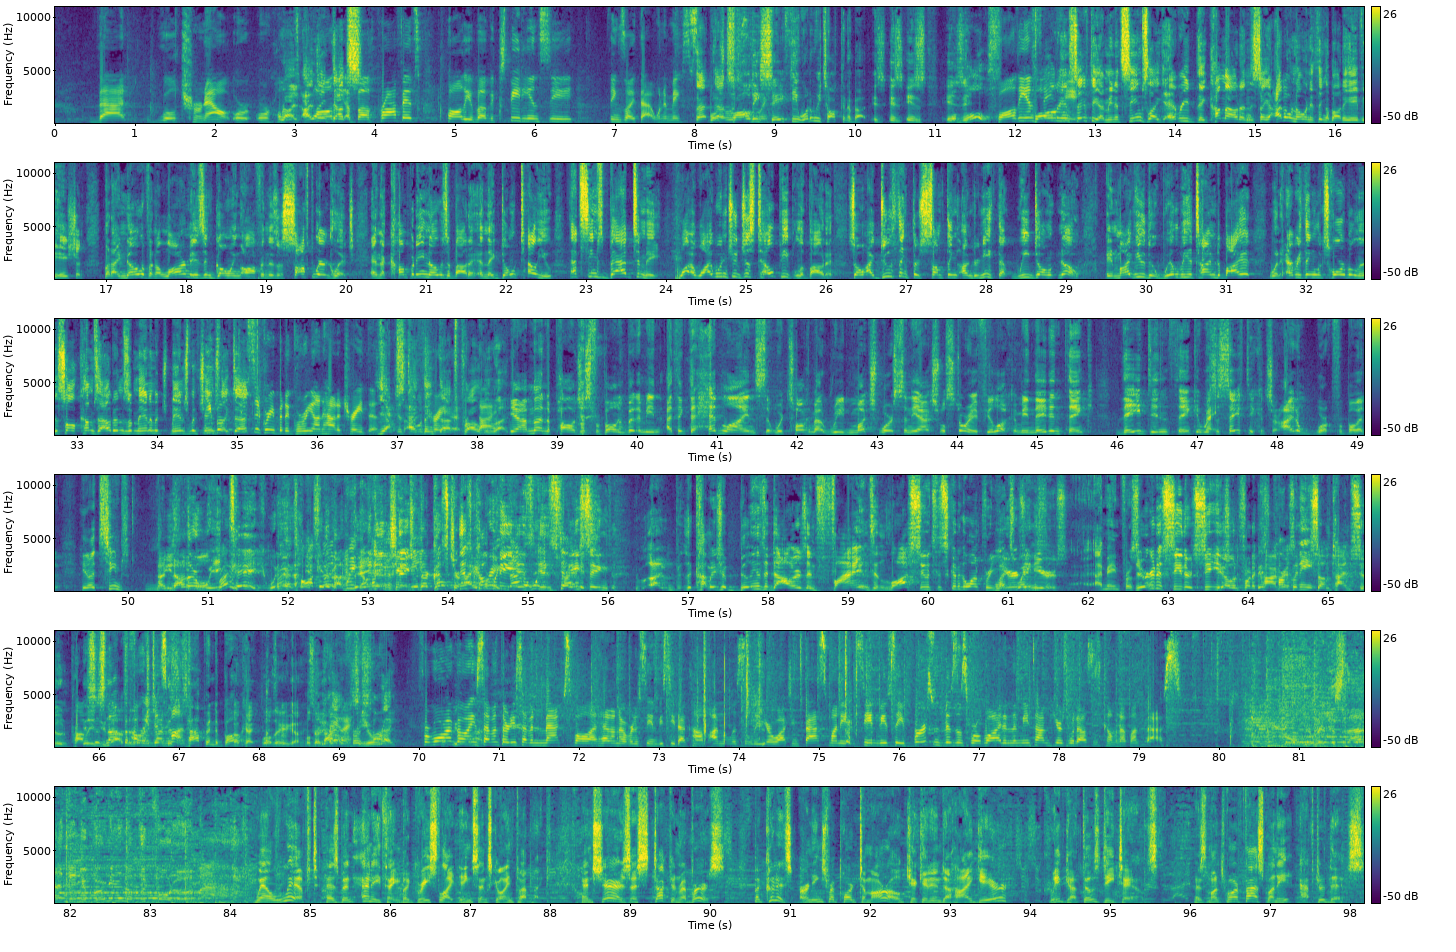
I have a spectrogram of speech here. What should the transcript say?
that will churn out or, or hold Right, I think quality above profits, quality above expediency, things like that when it makes That- Well, that's- quality, safety. What are we talking about? Is is is is Well, it both Quality and safety. quality safety. and safety. I mean, it seems like every they come out and they say, "I don't know anything about aviation, but I know if an alarm isn't going off and there's a software glitch and the company knows about it and they don't tell you, that seems bad to me. Why, why wouldn't you just tell people about it?" So I do think there's something underneath that we don't know. In my view, there will be a time to buy it when everything looks horrible and this all comes out and there's a management management You change both like that. disagree, but agree on how to trade this. Yes, Just I think that's it. probably Got right. Yeah, I'm not an apologist for Boeing, but I mean, I think the headlines that we're talking about read much worse than the actual story. If you look, I mean, they didn't think they didn't think it was Right. a safety concern. I don't work for Boeing. You know, it seems Another weak Right. take. What are you talking It's about? They didn't Change change their their culture. This I company is, is facing uh, the combination of billions of dollars in fines and lawsuits. It's going to go on for Let's years and and years. I mean, first You're going to see their CEO in front of Congress company- sometime soon, probably This is in not the first time This this has happened to Boeing. Okay, well there you go. Well, there you Not go. the First first you're right. For more Don't on Boeing 737 MAX fallout, head on over to CNBC.com. I'm Melissa Lee. You're watching Fast Money on CNBC, first in business worldwide. In the meantime, here's what else is coming up on Fast. Well, Lyft has been anything but greased lightning since going public, and shares are stuck in reverse. But could its earnings report tomorrow kick it into high gear? We've got those details. There's much more fast money after this.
